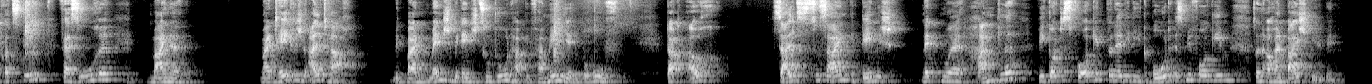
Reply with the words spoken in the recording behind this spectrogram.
trotzdem versuche, meine, meinen täglichen Alltag mit meinen Menschen, mit denen ich zu tun habe, in Familie, im Beruf, dort auch Salz zu sein, indem ich nicht nur handle, wie Gott es vorgibt oder wie die Gebote es mir vorgeben, sondern auch ein Beispiel bin.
